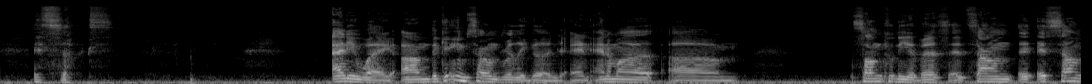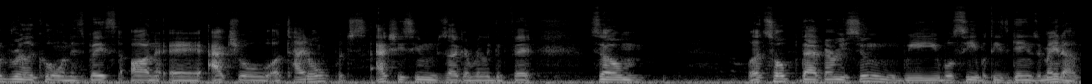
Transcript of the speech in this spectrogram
it sucks. Anyway, um, the game sounds really good, and Anima, um, Song to the Abyss, it sound it, it sounds really cool, and it's based on a actual a title, which actually seems like a really good fit. So, let's hope that very soon we will see what these games are made of.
